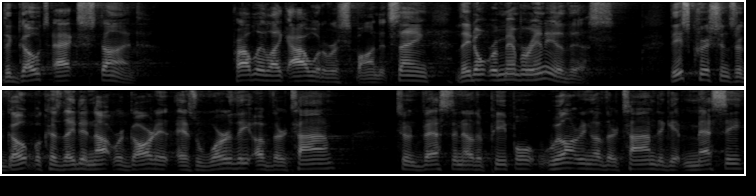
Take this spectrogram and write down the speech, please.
The goats act stunned, probably like I would have responded, saying they don't remember any of this. These Christians are goat because they did not regard it as worthy of their time to invest in other people, willing of their time to get messy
